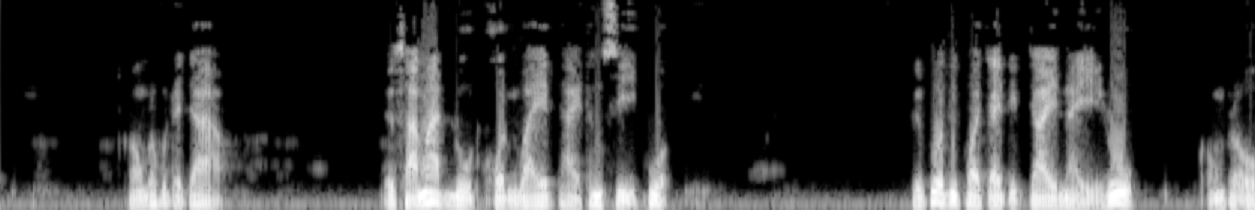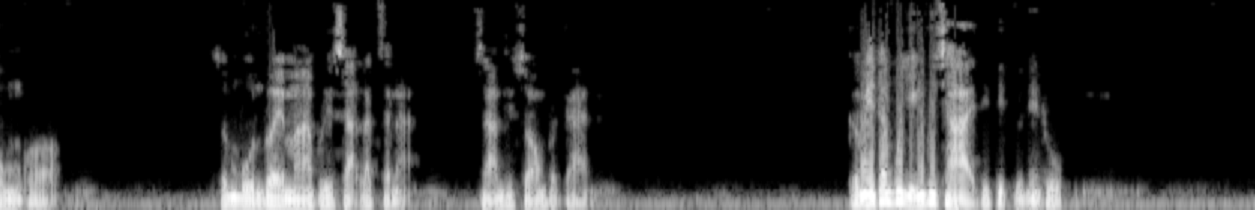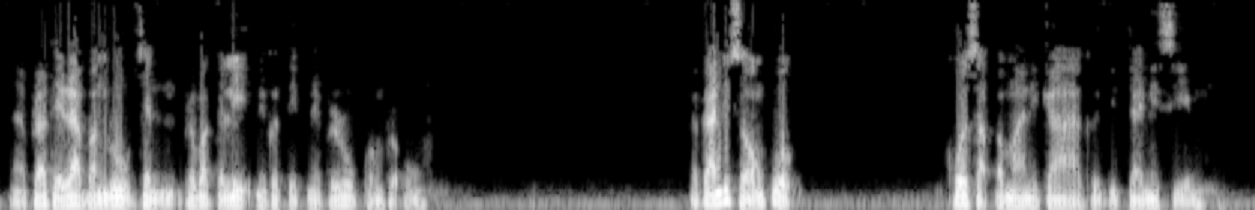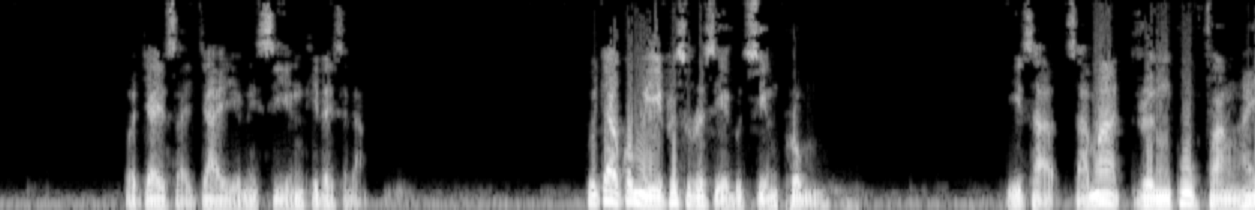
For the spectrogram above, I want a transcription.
ของพระพุทธเจ้าจะสามารถดูดคนไว้ได้ทั้งสี่พวก คือพวกที่พอใจติดใจในรูปของพระองค์ก็ สมบูรณ์ด้วยมหาบริษัทลักษณะสามที่สองประการ ก็มีทั้งผู้หญิงผู้ชายที่ติดอยู่ในรูป พระเถระบางรูป เช่น พระวักกะลินี่ก็ติดในพระรูปของพระองค์ ประการที่สองพวกโคสัพประมาณิกาคือจิตใจในเสียงพอใจใส่ใจอยู่ในเสียงที่ได้สดับพระเจ้าก็มีพระสุรเสียงดุจเสียงพรมที่สาสามารถรึงผู้ฟังให้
